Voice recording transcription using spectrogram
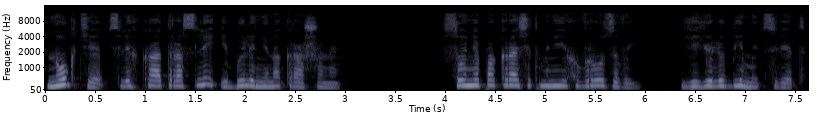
Ногти слегка отросли и были не накрашены. Соня покрасит мне их в розовый, ее любимый цвет.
